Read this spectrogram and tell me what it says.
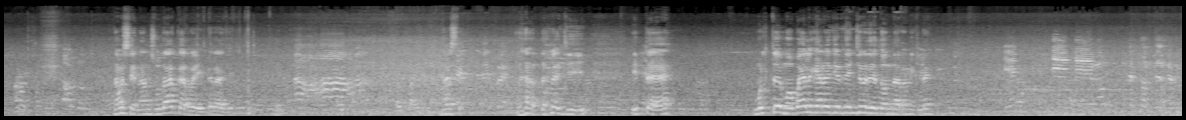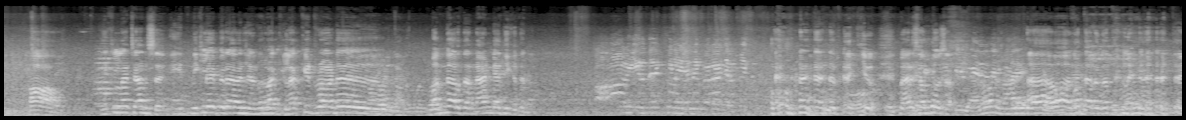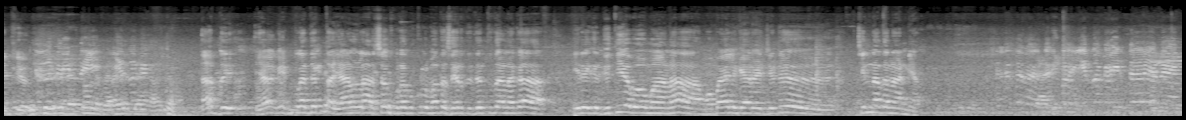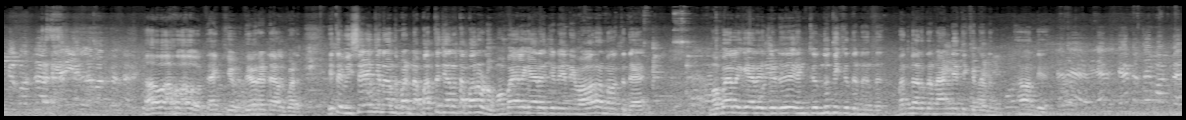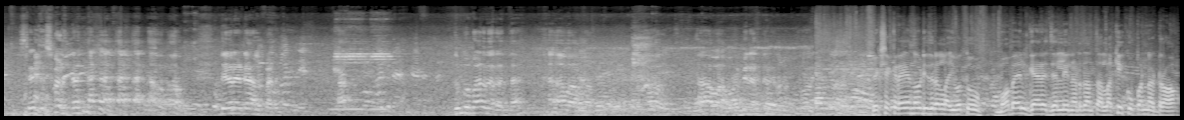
ನಮಸ್ತೆ, ನಾನು ಸುಧಾಕರ್ ರೈ ಪೆರಾಜಿ ನಮಸ್ತೆ. ದಾದಾಜಿ ಇತ್ತ, ಮುಲ್ತ ಮೊಬೈಲ್ ಗ್ಯಾರೇಜ್ ಇರ್ದು ಇಂಚಿನ ತೊಂದಾರ ನಿಕ್ಲೆ? ಹಾ, ನಿಕ್ಲಿನ ಚಾನ್ಸ್ ನಿಕ್ಲೆ ಪಿರ ಲಕ್ಕಿ ಡ್ರಾಡ್ ಬಂಗಾರದ ನಾಣ್ಯ ದಿಕ್ಕದನು ಥ್ಯಾಂಕ್ ಯು ಭಾರಿ ಸಂತೋಷ. ಗೊತ್ತಾಯ್ತು ಗೊತ್ತಾಯ್ತು ಥ್ಯಾಂಕ್ ಯು ಅದು ಯಾಗ ಎಂಕ್ಲ ದೆತ್ತ? ಎಲ್ಲ ಅಶೋಕ್ ಪ್ರಭುಕುಲು ಮಾತ್ರ ಸೇರ್ತಿ. ದೆತ್ತದನಗ ಇದೀಗ ದ್ವಿತೀಯ ಬಹುಮಾನ ಮೊಬೈಲ್ ಗ್ಯಾರೇಜ್ ಚಿನ್ನದ ನಾಣ್ಯ. ಥ್ಯಾಂಕ್ ಯು ದೇವರೆಡ್ಡ ಅಲ್ಪಾಡು ಇತ್ತೆ ವಿಷಯ ಅಂತ ಪಂಡ? ಪತ್ತು ಜನಟ ಪನೋಡು ಮೊಬೈಲ್ ಗ್ಯಾರೇಜ್ ನೀವು ವ್ಯವಹಾರ ಮಲ್ತದೆ ಮೊಬೈಲ್ ಗ್ಯಾರೇಜ್ ಎಂಕಂದು ತಿಕ್ಕದ ಬಂಗಾರದ ನಾಣ್ಯ ತಿಕ್ಕದ ಹಾಂ ಸ್ಟೇಟಸ್ ದೇವರೆಡ್ಡ ಅಲ್ಪಾಡು ತುಂಬ ಬಾಳ್ದಾರಂತ ವೀಕ್ಷಕರೇ, ನೋಡಿದ್ರಲ್ಲ, ಇವತ್ತು ಮೊಬೈಲ್ ಗ್ಯಾರೇಜಲ್ಲಿ ನಡೆದಂಥ ಲಕ್ಕಿ ಕೂಪನ್ನ ಡ್ರಾ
